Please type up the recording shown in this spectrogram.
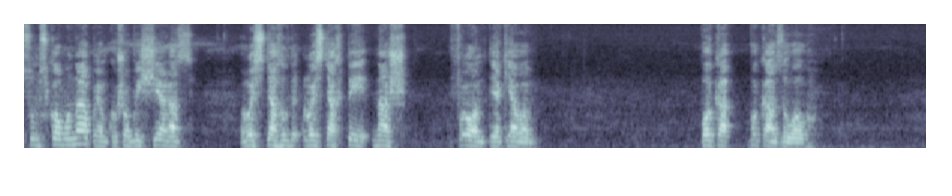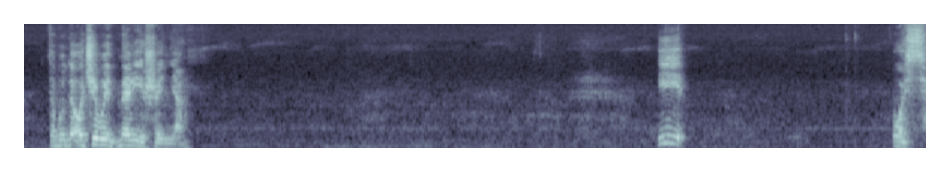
Сумському напрямку, щоб ще раз розтягли, розтягти наш фронт, як я вам пока, показував. Це буде очевидне рішення. І ось.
